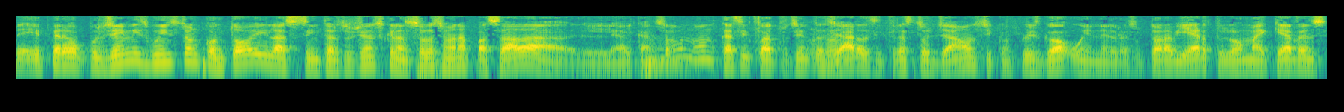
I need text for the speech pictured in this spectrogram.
Eh, pero pues James Winston con todo y las intercepciones que lanzó la semana pasada le alcanzó, ¿no? Casi 400 yardas y tres touchdowns y con Chris Godwin, el receptor abierto, y luego Mike Evans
